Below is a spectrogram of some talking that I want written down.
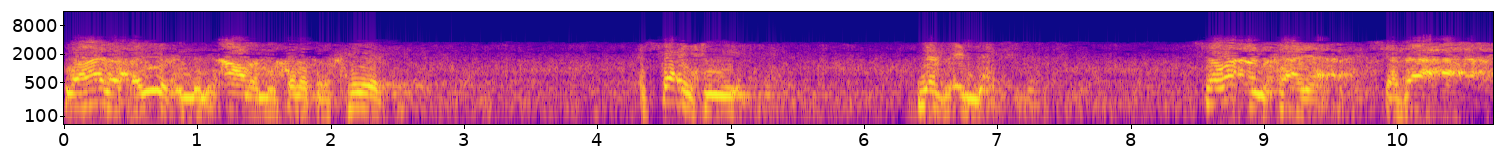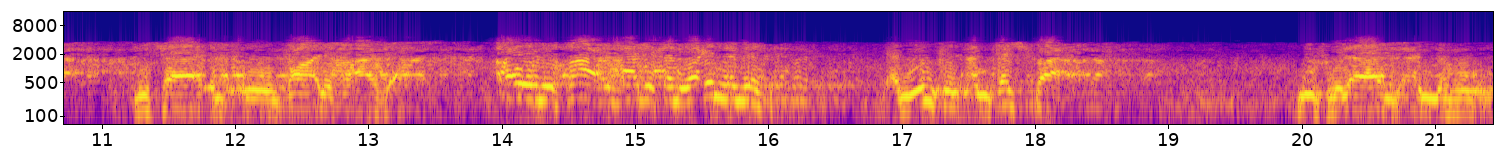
وهذا طريق من أعظم طرق الخير. السعي في نفع الناس سواء كان شفاعة لسائل أو طالب حاجة أو لصاحب حاجة وإن لم يعني يمكن أن تشفع لفلان أنه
